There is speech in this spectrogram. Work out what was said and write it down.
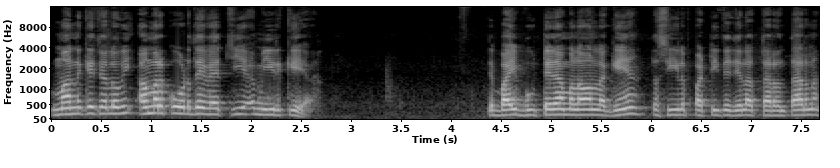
ਮੰਨ ਕੇ ਚਲੋ ਵੀ ਅਮਰਕੋਟ ਦੇ ਵਿੱਚ ਹੀ ਅਮੀਰ ਕੇ ਆ। ਤੇ ਬਾਈ ਬੂਟੇ ਨਾਲ ਮਿਲਾਉਣ ਲੱਗੇ ਆ, ਤਹਿਸੀਲ ਪੱਟੀ ਤੇ ਜ਼ਿਲ੍ਹਾ ਤਰਨਤਾਰਨ।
